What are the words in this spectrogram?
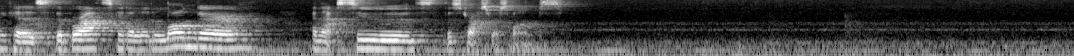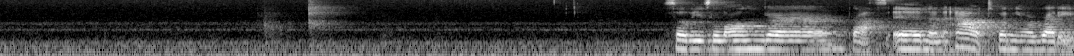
Because the breaths get a little longer and that soothes the stress response. So these longer breaths in and out when you're ready.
